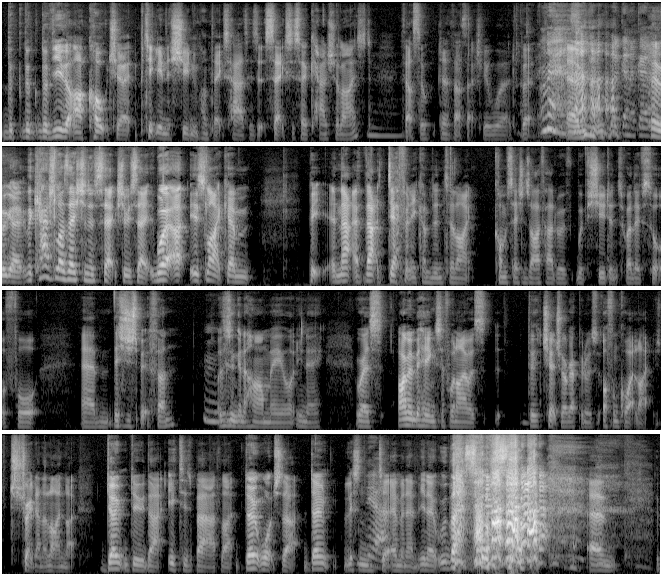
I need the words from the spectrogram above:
the, the the view that our culture, particularly in the student context, has is that sex is so casualized. If that's a, I don't know if that's actually a word, but um, We're gonna go. there we go. The casualization of sex, should we say? Well, uh, it's like um, and that that definitely comes into like conversations I've had with with students where they've sort of thought um, this is just a bit of fun, or this isn't going to harm me, or you know. Whereas I remember hearing stuff when I was the church I grew up in was often quite like straight down the line, like don't do that, it is bad. Like don't watch that, don't listen Yeah. to Eminem, you know that sort of stuff. Um,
